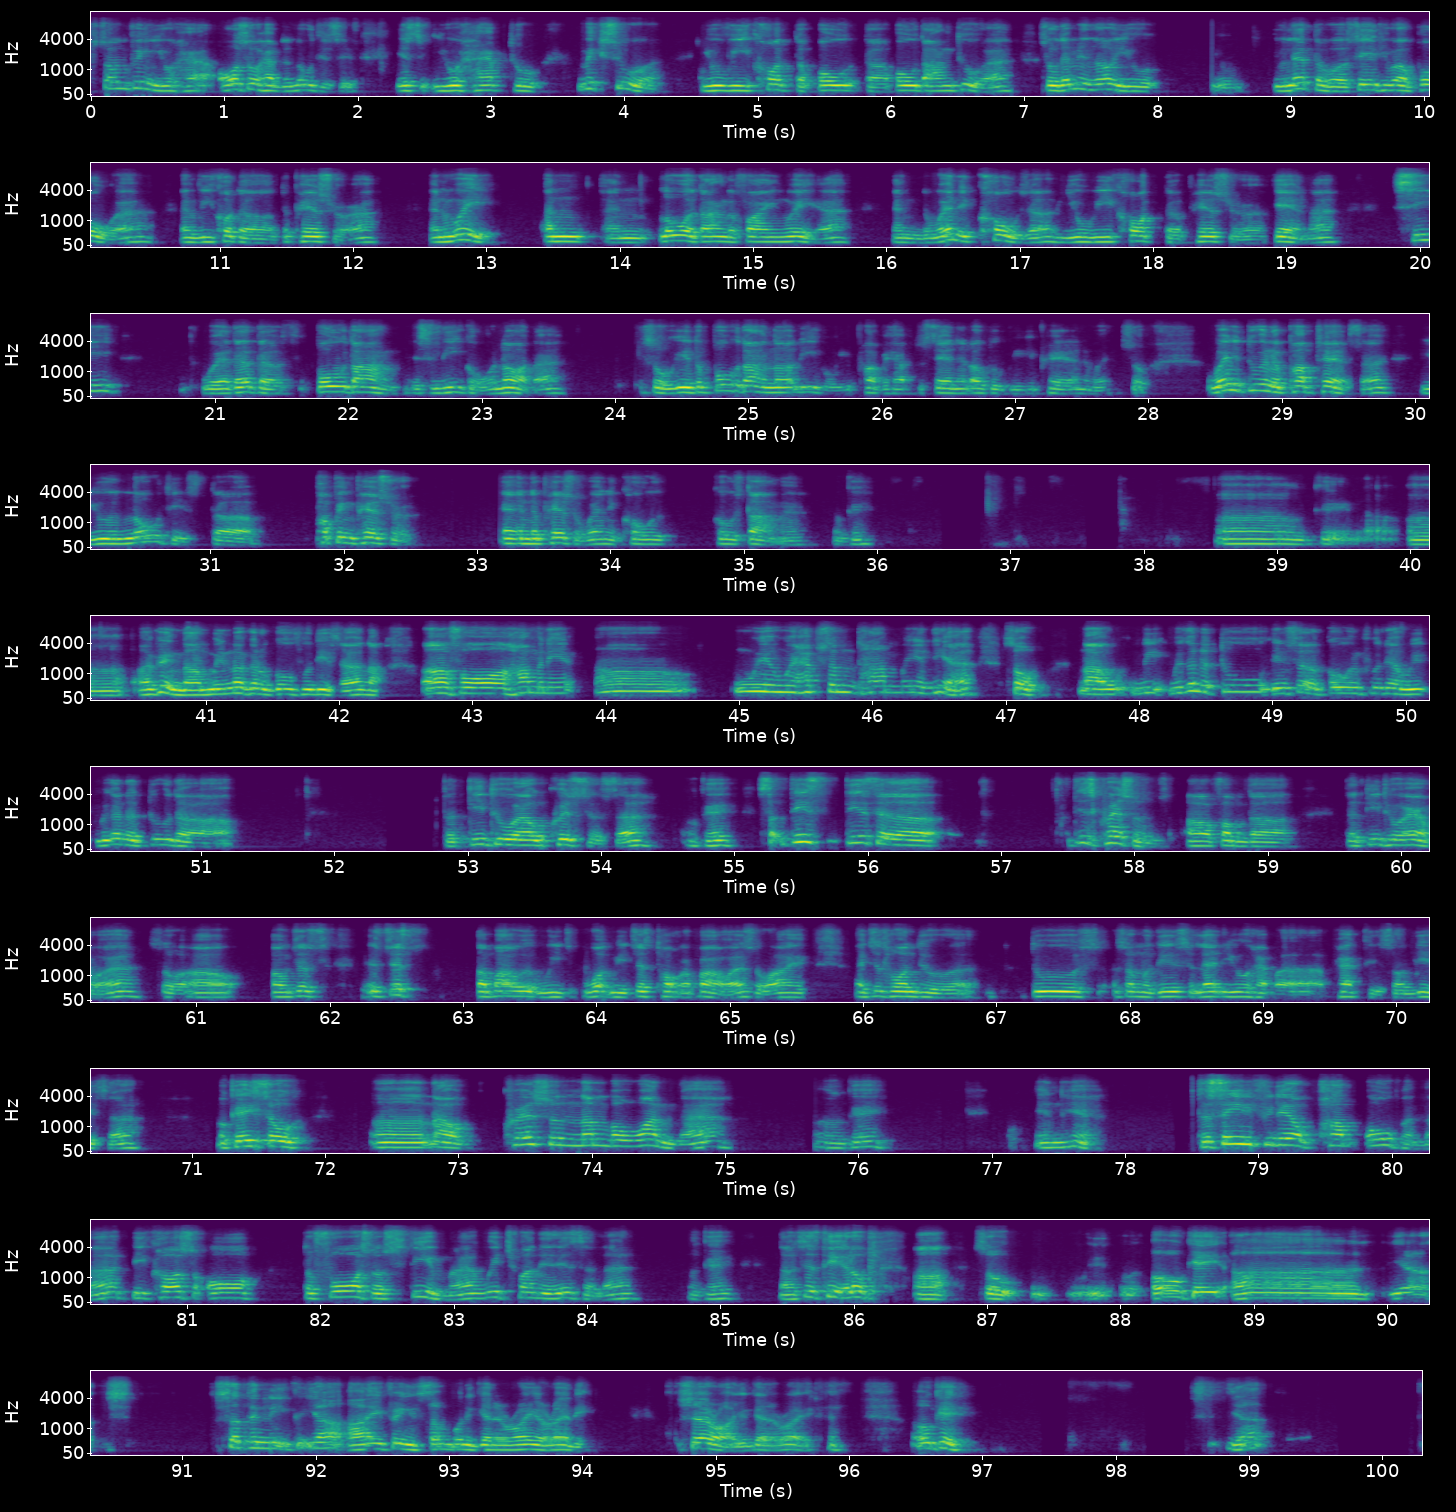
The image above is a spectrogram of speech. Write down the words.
something you have also have to notice is, is you have to make sure you record the bowl the blowdown too. Uh. So that means you, know, you you you let the safety valve bowl uh, and record the, the pressure uh, and weigh and and lower down the firing weight. Uh, and when it cools, uh, you record the pressure again. Uh, see whether the blowdown is legal or not. Uh. So if the blowdown is not legal, you probably have to send it out to repair anyway. So when you're doing a pop test, uh, you notice the popping pressure and the pressure when it cold, goes down. Uh, okay. Uh, okay, uh, I think now we're not going to go through this. Uh, now, uh, for how many? Uh, we, we have some time in here. So now we, we're going to do, instead of going through there, we, we're going to do the the D2L quizzes. Uh, okay, so these these uh these questions are from the the D2L. Uh, so I'll I'll just it's just about we what we just talked about. Uh, so I I just want to uh, do some of this, let you have a practice on this. Uh. Okay, so uh, now question number one, uh, okay, in here. The same video pop open uh, because of the force of steam, uh, which one is it? Uh, okay, now just take a look. Uh, so, okay, uh, yeah, suddenly, yeah, I think somebody get it right already. Sarah, you get it right. okay. Yeah,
